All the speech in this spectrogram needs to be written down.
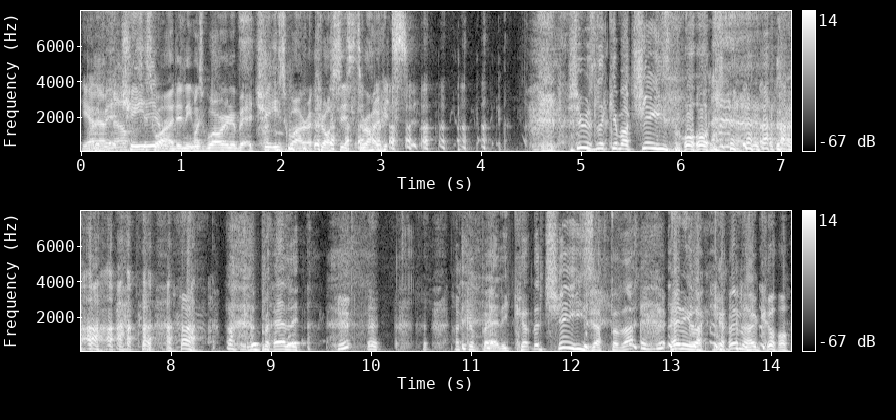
He had a bit of cheese wire, didn't he? He was wearing a bit of cheese wire across his throat. She was licking my cheese board. I could barely, I could barely cut the cheese after that. Anyway, go, no, go on.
